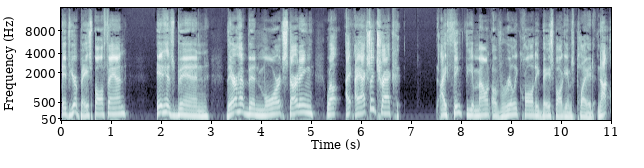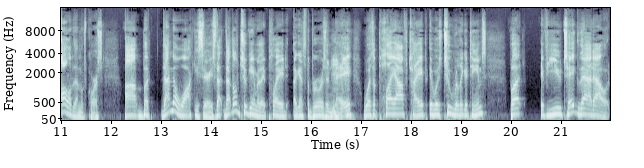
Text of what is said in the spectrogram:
if you're a baseball fan, it has been, there have been more starting. Well, I, I actually track, I think, the amount of really quality baseball games played. Not all of them, of course. Uh, but that Milwaukee series, that, that little two gamer they played against the Brewers in May was a playoff type. It was two really good teams. But if you take that out,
